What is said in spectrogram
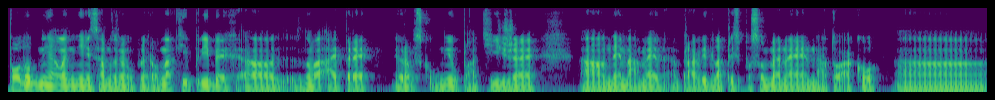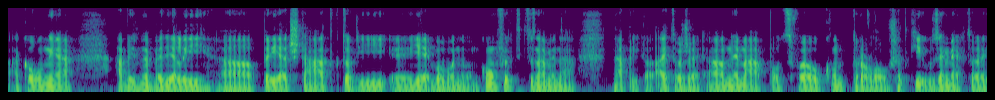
podobný, ale nie je samozrejme úplne rovnaký príbeh. Znova aj pre Európsku úniu platí, že nemáme pravidla prispôsobené na to ako, ako únia, aby sme vedeli prijať štát, ktorý je vo vojnovom konflikte. To znamená napríklad aj to, že nemá pod svojou kontrolou všetky územia, ktoré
